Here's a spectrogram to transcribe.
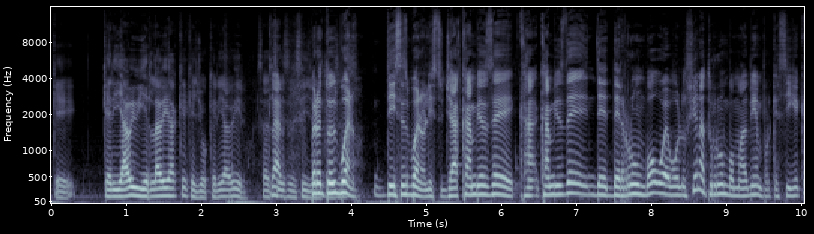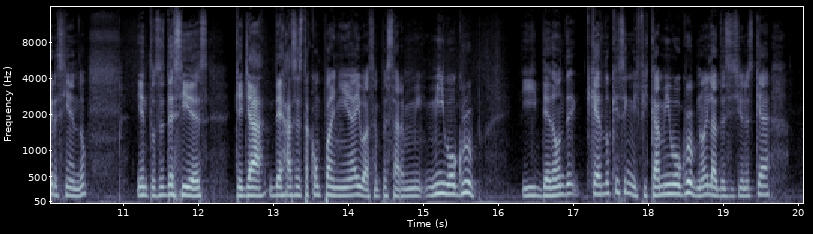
que, quería vivir la vida que, que yo quería vivir. claro. Pero entonces, bueno, dices, bueno, listo, ya cambios de, cambios de, de, rumbo o evoluciona tu rumbo más bien porque sigue creciendo y entonces decides que ya dejas esta compañía y vas a empezar Mivo Group. ¿Y de dónde, qué es lo que significa Mivo Group, no? Y las decisiones que ha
